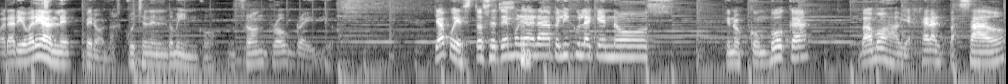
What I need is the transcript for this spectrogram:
Horario variable, pero nos escuchan el domingo en Front Road Radio. Ya pues, entonces démosle a la película que nos, que nos convoca. Vamos a viajar al pasado,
